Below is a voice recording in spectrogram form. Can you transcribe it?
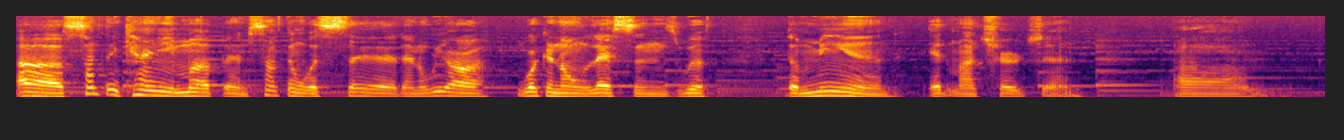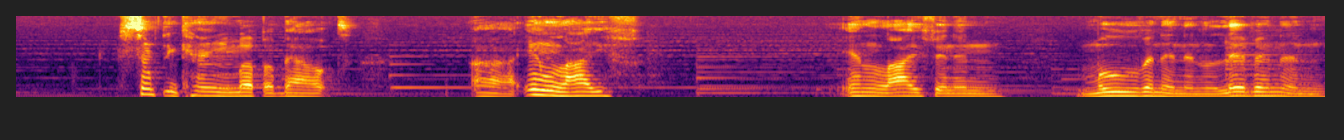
uh, something came up, and something was said, and we are working on lessons with the men at my church, and um, something came up about uh, in life, in life, and in moving and in living and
